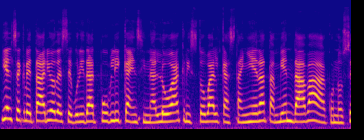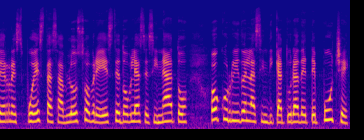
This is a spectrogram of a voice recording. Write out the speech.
Y el secretario de Seguridad Pública en Sinaloa, Cristóbal Castañeda, también daba a conocer respuestas. Habló sobre este doble asesinato ocurrido en la sindicatura de Tepuche.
